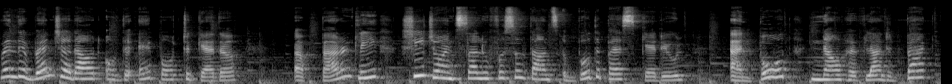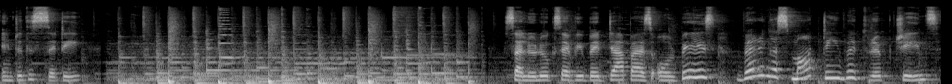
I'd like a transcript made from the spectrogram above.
when they ventured out of the airport together. Apparently, she joined Sallu for Sultan's Budapest schedule and both now have landed back into the city. Sallu looks every bit dapper as always, wearing a smart tee with ripped jeans,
